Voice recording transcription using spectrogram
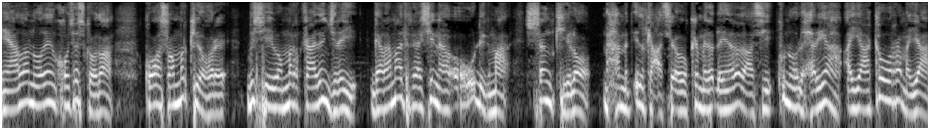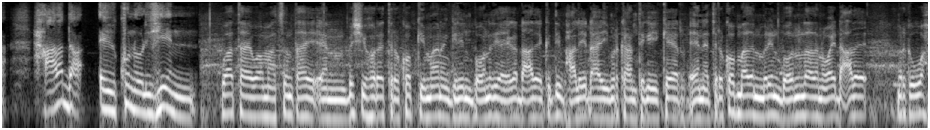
ee aan la noolayn qoysaskooda kuwaasoo markii hore bishiiba mar qaadan jiray garaamaad raashin ah oo u dhigma shan kiilo. Maxamed ilka case oo ka mida dhallinyaradaasi ku nool xeryaha ayaa ka waramaya xaaladda ay ku nool yihiin. Waa tahay waa mahadsan tahay bishii hore tirakoobkii maanan gelin boonadii iga dhacday. Kadib waxaa lii dhahay markaan tegay keer tirakoob maadan marin boonadaadana way dhacde marka wax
